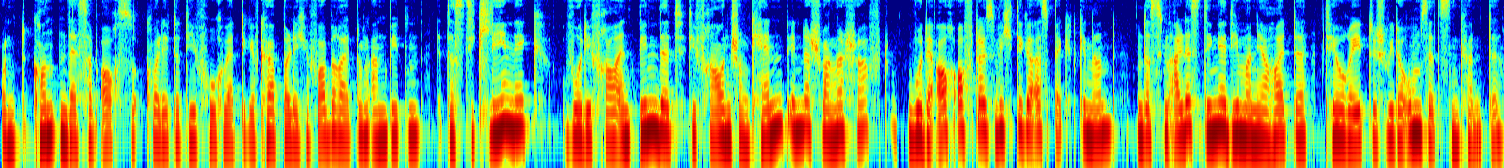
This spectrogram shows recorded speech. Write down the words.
und konnten deshalb auch so qualitativ hochwertige körperliche Vorbereitung anbieten. Dass die Klinik wo die Frau entbindet, die Frauen schon kennt in der Schwangerschaft, wurde auch oft als wichtiger Aspekt genannt. Und das sind alles Dinge, die man ja heute theoretisch wieder umsetzen könnte.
